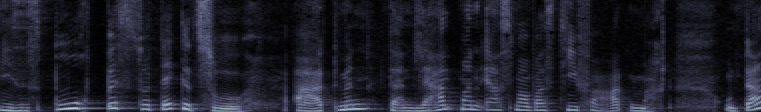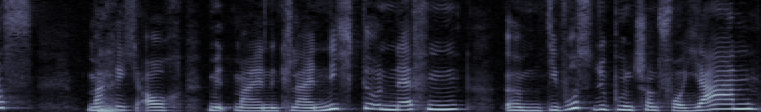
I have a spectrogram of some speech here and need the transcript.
dieses Buch bis zur Decke zu atmen. Dann lernt man erstmal, was tiefer Atem macht. Und das mache hm. ich auch mit meinen kleinen Nichte und Neffen. Ähm, die wussten übrigens schon vor Jahren,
